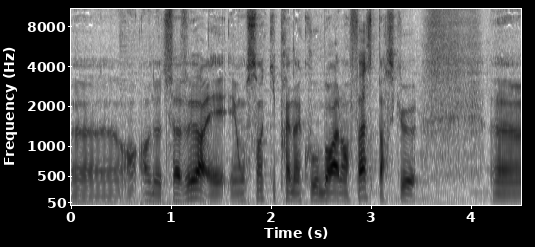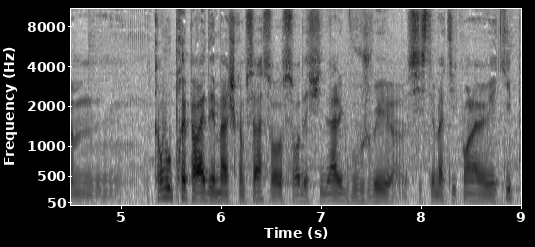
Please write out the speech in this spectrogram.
euh, en, notre faveur et, on sent qu'ils prennent un coup au moral en face parce que euh, quand vous préparez des matchs comme ça sur, des finales que vous jouez systématiquement la même équipe,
